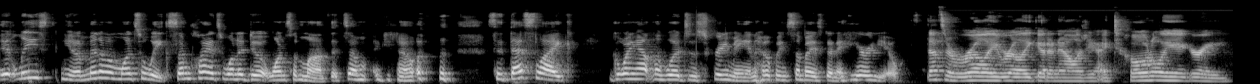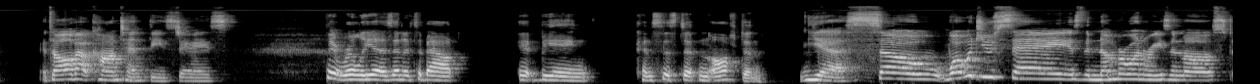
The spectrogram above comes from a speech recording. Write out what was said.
at least you know minimum once a week. Some clients want to do it once a month. It's um you know, so that's like going out in the woods and screaming and hoping somebody's going to hear you. That's a really really good analogy. I totally agree. It's all about content these days. It really is, and it's about it being consistent and often. Yes. So, what would you say is the number one reason most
